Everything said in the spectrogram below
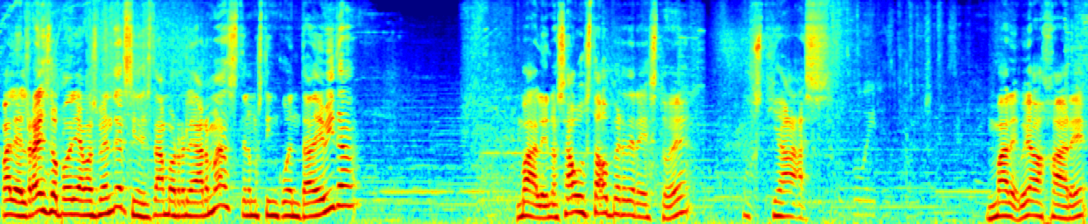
Vale, el Rise lo podríamos vender si necesitamos relear más. Tenemos 50 de vida. Vale, nos ha gustado perder esto, ¿eh? Hostias. Vale, voy a bajar, ¿eh?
